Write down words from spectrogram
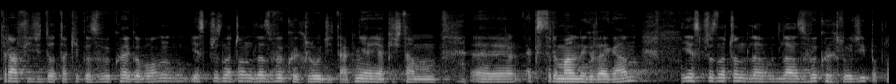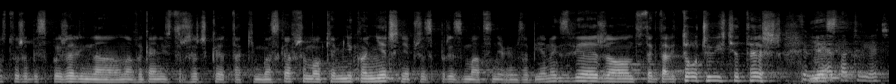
trafić do takiego zwykłego, bo on jest przeznaczony dla zwykłych ludzi, tak? nie jakichś tam e, ekstremalnych wegan. Jest przeznaczony dla, dla zwykłych ludzi, po prostu, żeby spojrzeli na, na weganizm troszeczkę takim łaskawszym okiem, niekoniecznie przez pryzmat, nie wiem, zabijanych zwierząt i tak dalej. To oczywiście też Tym jest... nie epatujecie.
